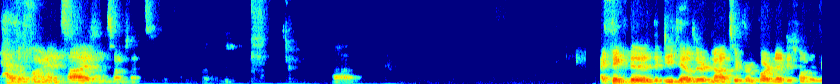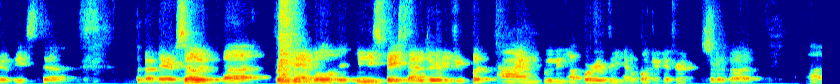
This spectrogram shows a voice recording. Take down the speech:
has a finite size in some sense. I think the, the details are not super important. I just want to at least uh, put that there. So, uh, for example, in these space times, or if you put time moving upwards and you have a bunch of different sort of uh, uh,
